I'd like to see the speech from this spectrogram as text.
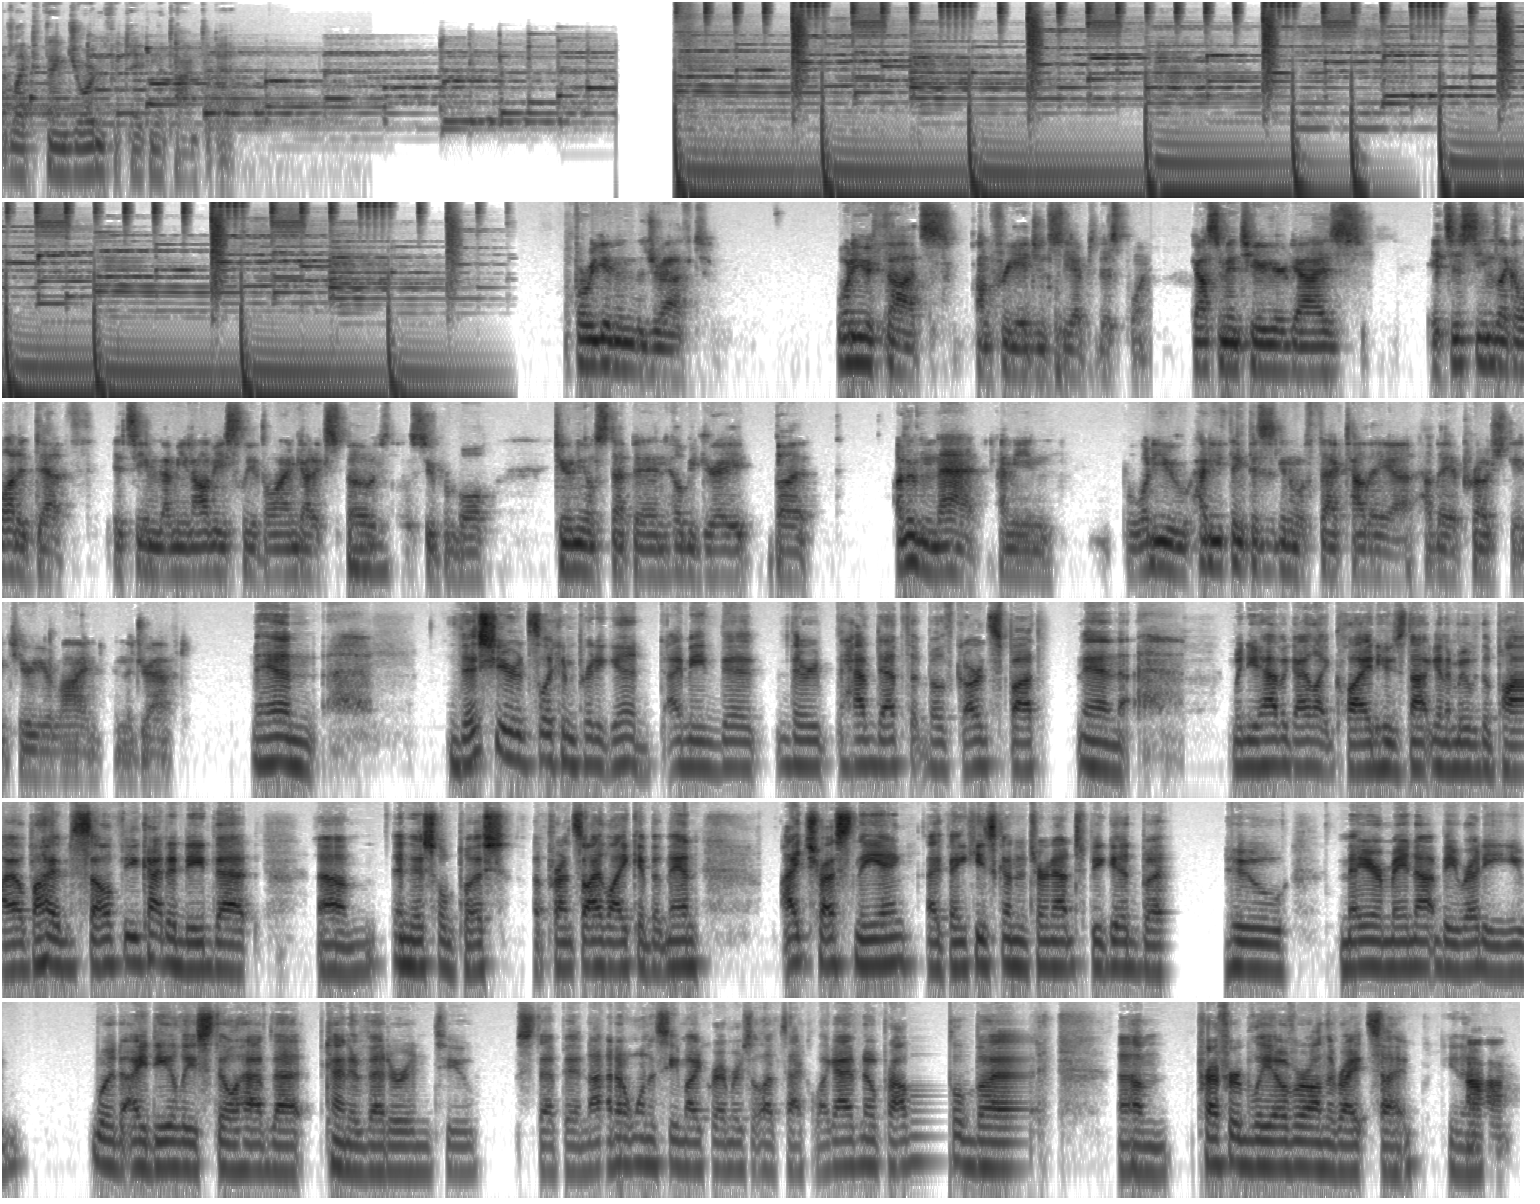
I'd like to thank Jordan for taking the time today. Before we get into the draft, what are your thoughts on free agency up to this point? Got some interior guys. It just seems like a lot of depth. It seemed, I mean, obviously the line got exposed in the Super Bowl. Thuney will step in, he'll be great. But other than that, I mean, what do you, how do you think this is going to affect how they, uh, how they approach the interior line in the draft? Man, this year it's looking pretty good. I mean, they they have depth at both guard spots. Man, when you have a guy like Clyde who's not going to move the pile by himself, you kind of need that um, initial push up front. So I like it, but man, I trust Niang. I think he's going to turn out to be good, but who may or may not be ready. You would ideally still have that kind of veteran to step in. I don't want to see Mike Remmers at left tackle. Like I have no problem, but um, preferably over on the right side. You know, uh-huh.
